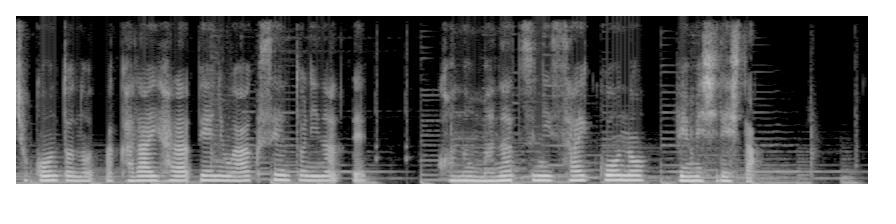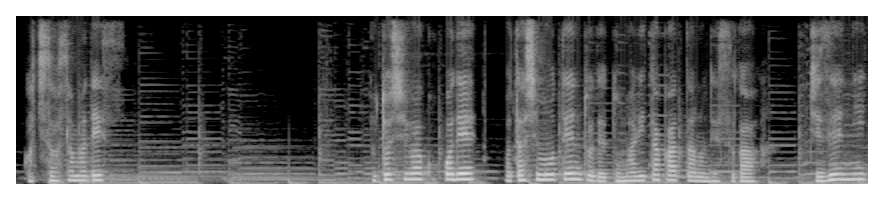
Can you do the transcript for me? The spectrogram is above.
ちょこんと乗った辛いハラペーニョがアクセントになってこの真夏に最高の冬飯でした。ごちそうさまです。今年はここで私もテントで泊まりたかったのですが事前に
